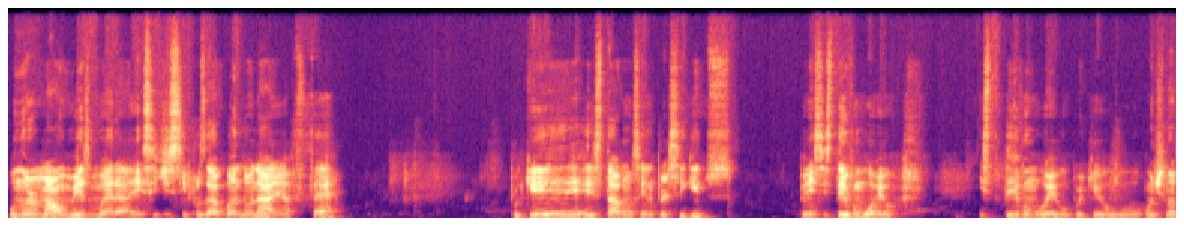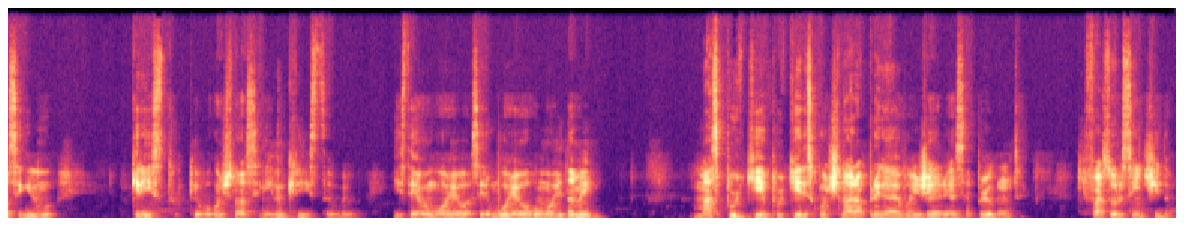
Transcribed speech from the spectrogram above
O normal mesmo era esses discípulos abandonarem a fé. Porque eles estavam sendo perseguidos. Pensa, Estevão morreu. Estevão morreu porque eu vou continuar seguindo Cristo, que eu vou continuar seguindo Cristo, meu. Estevão morreu, se ele morreu, eu vou morrer também. Mas por quê? Porque eles continuaram a pregar o evangelho? Essa é a pergunta que faz todo sentido.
